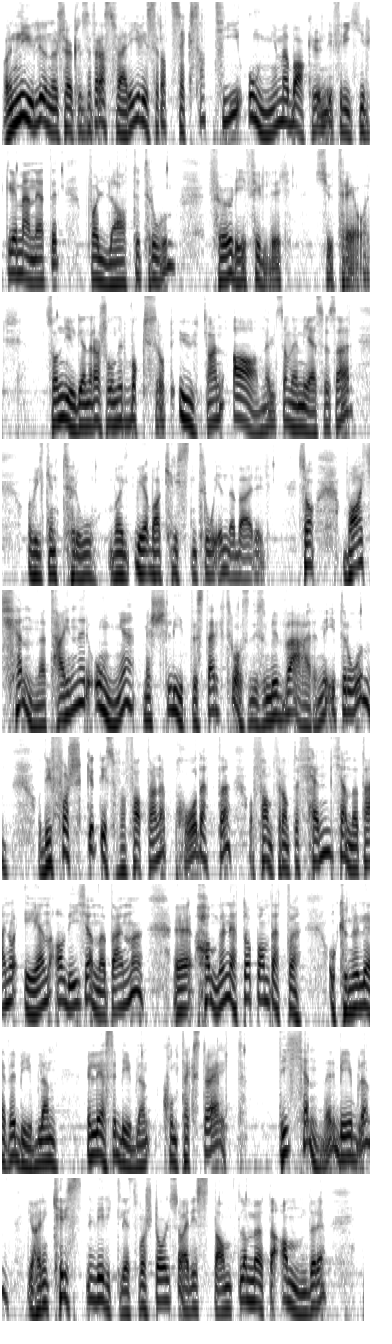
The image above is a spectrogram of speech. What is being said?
Og En nylig undersøkelse fra Sverige viser at seks av ti unge med bakgrunn i frikirkelige menigheter forlater troen før de fyller 23 år. Så nye generasjoner vokser opp uten å ha en anelse om hvem Jesus er, og hvilken tro, hva, hva kristen tro innebærer. Så hva kjennetegner unge med slitesterk tro, altså de som blir værende i troen? Og De forsket, disse forfatterne, på dette og fant fram til fem kjennetegn. Og én av de kjennetegnene eh, handler nettopp om dette. Å kunne Bibelen, lese Bibelen kontekstuelt. De kjenner Bibelen, de har en kristen virkelighetsforståelse og er i stand til å møte andre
